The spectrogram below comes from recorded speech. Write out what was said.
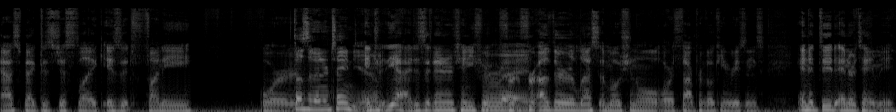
aspect is just like is it funny or Does it entertain you? Inter- yeah, does it entertain you for, Right. for, for other less emotional or thought provoking reasons? And it did entertain me.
